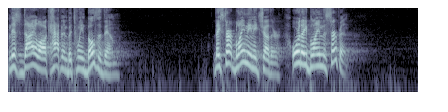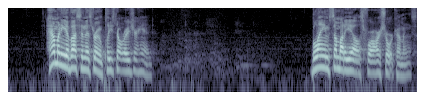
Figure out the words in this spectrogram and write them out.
this dialogue happen between both of them. They start blaming each other, or they blame the serpent. How many of us in this room, please don't raise your hand, blame somebody else for our shortcomings?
